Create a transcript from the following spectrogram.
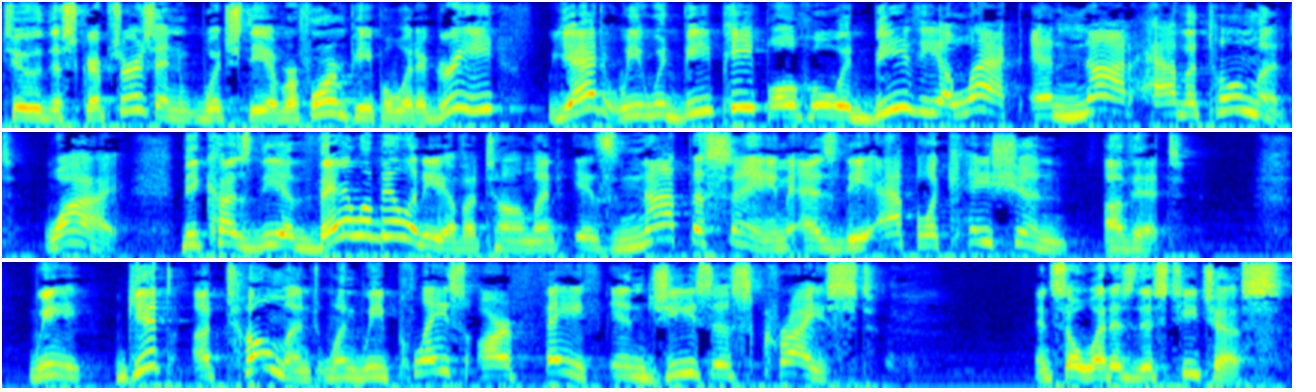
to the scriptures, and which the Reformed people would agree, yet we would be people who would be the elect and not have atonement. Why? Because the availability of atonement is not the same as the application of it. We get atonement when we place our faith in Jesus Christ. And so, what does this teach us?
